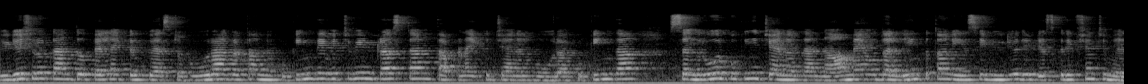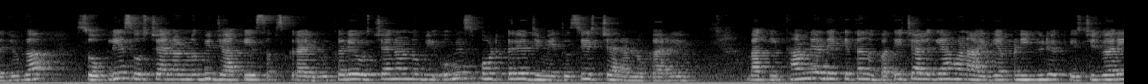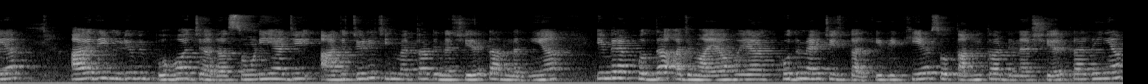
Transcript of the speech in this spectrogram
Video ਸ਼ੁਰੂ ਕਰਨ ਤੋਂ ਪਹਿਲਾਂ ਇੱਕ ਰਿਕੁਐਸਟ ਹੋਰ ਆ, ਅਗਰ ਤੁਹਾਨੂੰ ਕੁਕਿੰਗ ਦੇ ਵਿੱਚ ਵੀ ਇੰਟਰਸਟ ਆ, ਤਾਂ ਆਪਣਾ ਇੱਕ ਚੈਨਲ ਹੋਰ ਆ ਕੁਕਿੰਗ ਦਾ, ਸੰਗਰੂਰ ਕੁਕਿੰਗ ਚੈਨਲ ਦਾ ਨਾਮ ਹੈ, ਉਹਦਾ ਲਿੰਕ ਤੁਹਾਨੂੰ ਇਸੇ ਵੀਡੀਓ ਦੇ ਡਿਸਕ੍ਰਿਪਸ਼ਨ 'ਚ ਮਿਲ ਜੂਗਾ। ਸੋ ਪਲੀਜ਼ ਉਸ ਚੈਨਲ ਨੂੰ ਵੀ ਜਾ ਕੇ ਸਬਸਕ੍ਰਾਈਬ ਜ਼ਰੂਰ ਕਰਿਓ, ਉਸ ਚੈਨਲ ਨੂੰ ਵੀ ਉਵੇਂ ਸਪੋਰਟ ਕਰਿਓ ਜਿਵੇਂ ਤੁਸੀਂ ਇਸ ਚੈਨਲ ਨੂੰ ਕਰ ਰਹੇ ਹੋ। ਬਾਕੀ ਥੰਬਨੇਲ ਦੇਖ ਕੇ ਤੁਹਾਨੂੰ ਪਤਾ ਹੀ ਚੱਲ ਗਿਆ, ਹੁਣ ਅੱਜ ਦੀ ਆਪਣੀ ਵੀਡੀਓ ਕਿਸ ਚੀਜ਼ ਬਾਰੇ ਆ। ਅੱਜ ਦੀ ਵੀਡੀਓ ਵੀ ਬਹੁਤ ਜ਼ਿਆਦਾ ਸੋਹਣੀ ਹੈ ਜੀ। ਅੱਜ ਜਿਹੜੀ ਚੀਜ਼ ਮੈਂ ਤੁਹਾਡੇ ਨਾਲ ਸ਼ੇਅਰ ਕਰਨ ਲੱਗੀ ਆ ਇਹ ਮੇਰਾ ਖੁਦ ਦਾ ਅਜਮਾਇਆ ਹੋਇਆ, ਖੁਦ ਮੈਂ ਇਹ ਚੀਜ਼ ਕਰਕੇ ਦੇਖੀ ਹੈ ਸੋ ਤਾਂ ਹੀ ਤੁਹਾਡੇ ਨਾਲ ਸ਼ੇਅਰ ਕਰ ਰਹੀ ਹਾਂ।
